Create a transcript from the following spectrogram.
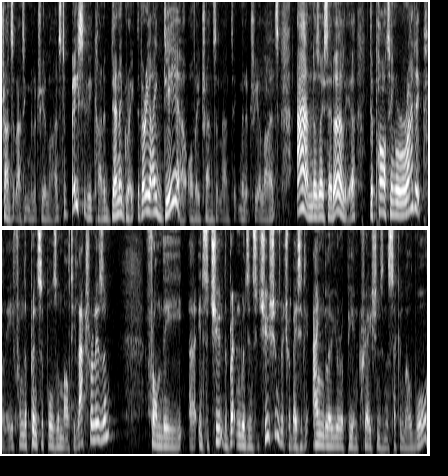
transatlantic military alliance to basically kind of denigrate the very idea of a transatlantic military alliance. And, as I said earlier, departing radically from the principles of multilateralism, from the, uh, institute, the Bretton Woods institutions, which were basically Anglo-European creations in the Second World War,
